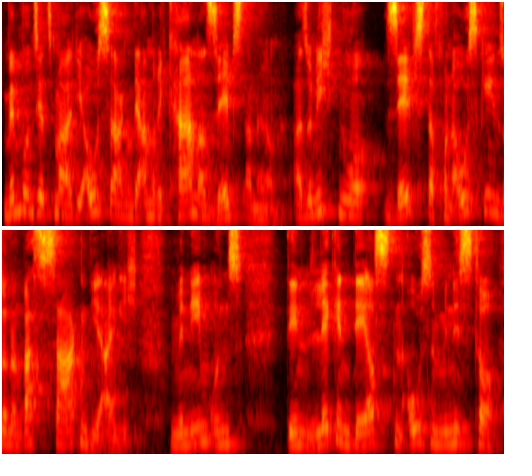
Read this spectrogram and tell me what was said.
Wenn wir uns jetzt mal die Aussagen der Amerikaner selbst anhören, also nicht nur selbst davon ausgehen, sondern was sagen die eigentlich? Und wir nehmen uns den legendärsten Außenminister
